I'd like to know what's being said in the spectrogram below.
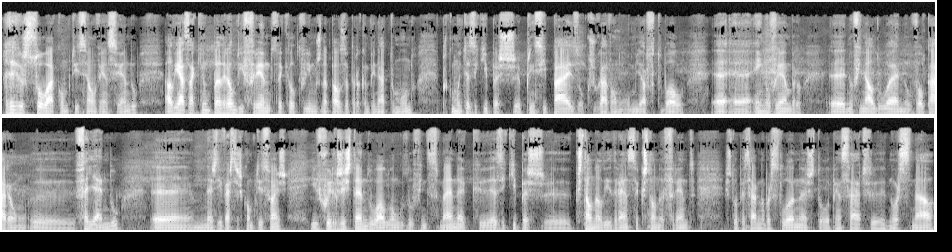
regressou à competição vencendo? Aliás, há aqui um padrão diferente daquele que vimos na pausa para o Campeonato do Mundo, porque muitas equipas principais ou que jogavam o melhor futebol uh, uh, em novembro no final do ano voltaram eh, falhando eh, nas diversas competições e fui registando ao longo do fim de semana que as equipas que estão na liderança, que estão na frente, estou a pensar no Barcelona, estou a pensar no Arsenal,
